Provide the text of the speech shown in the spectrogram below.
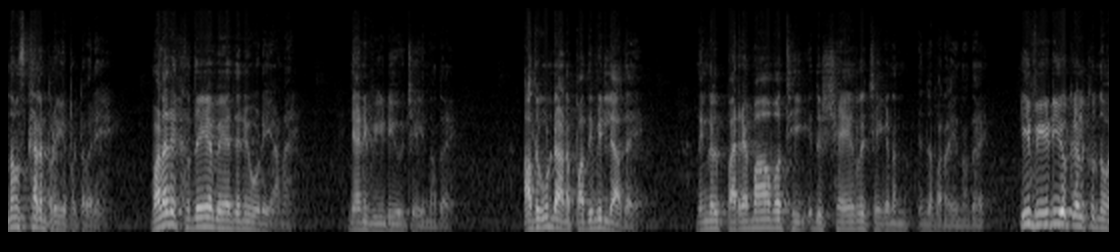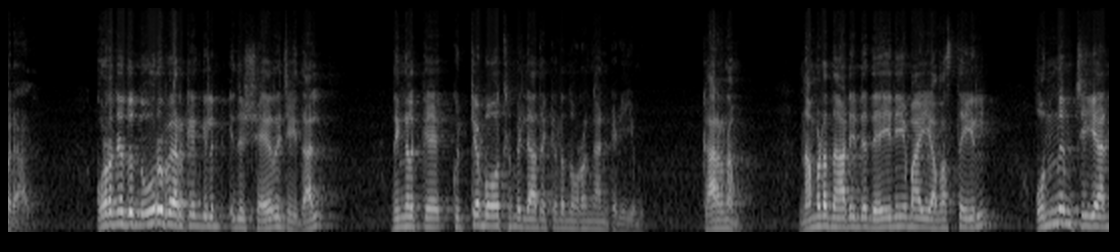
നമസ്കാരം പ്രിയപ്പെട്ടവരെ. വളരെ ഹൃദയവേദനയോടെയാണ് ഞാൻ വീഡിയോ ചെയ്യുന്നത്. അതുകൊണ്ടാണ് പതിവില്ലാതെ നിങ്ങൾ പരമാവധി ഇത് ഷെയർ ചെയ്യണം എന്ന് പറയുന്നത്. ഈ വീഡിയോ കേൾക്കുന്ന ഒരാൾ കുറഞ്ഞത് നൂറ് പേർക്കെങ്കിലും ഇത് ഷെയർ ചെയ്താൽ നിങ്ങൾക്ക് കുറ്റബോധമില്ലാതെ കിടന്നുറങ്ങാൻ കഴിയും. കാരണം നമ്മുടെ നാടിന്റെ ദയനീയമായ അവസ്ഥയിൽ ഒന്നും ചെയ്യാൻ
